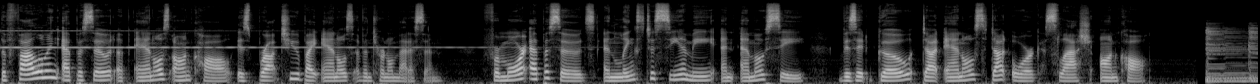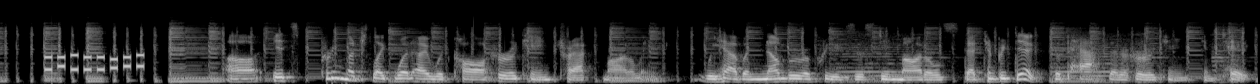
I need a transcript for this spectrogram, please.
The following episode of Annals on Call is brought to you by Annals of Internal Medicine. For more episodes and links to CME and MOC, visit go.annals.org slash on-call. Uh, it's pretty much like what I would call hurricane track modeling. We have a number of pre-existing models that can predict the path that a hurricane can take.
